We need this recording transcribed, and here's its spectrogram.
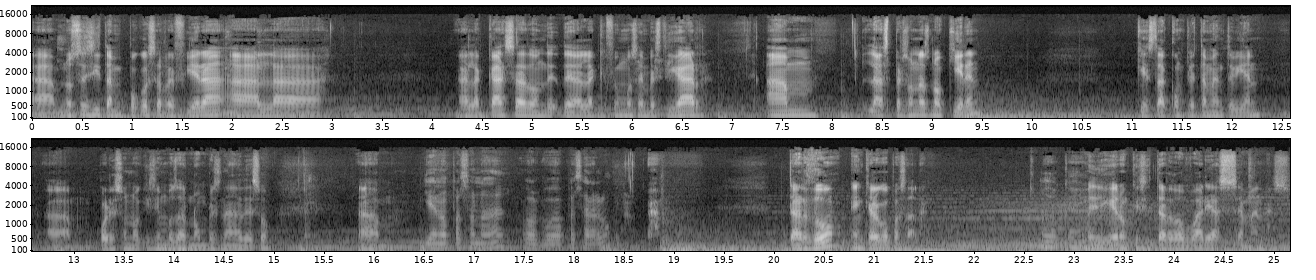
Am, no sé si tampoco se refiera a la a la casa donde de a la que fuimos a investigar. Am, las personas no quieren, que está completamente bien. Por eso no quisimos dar nombres, nada de eso. ¿Ya no pasó nada? ¿O va a pasar algo? tardó en que algo pasara. Ok. Me dijeron que sí tardó varias semanas.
